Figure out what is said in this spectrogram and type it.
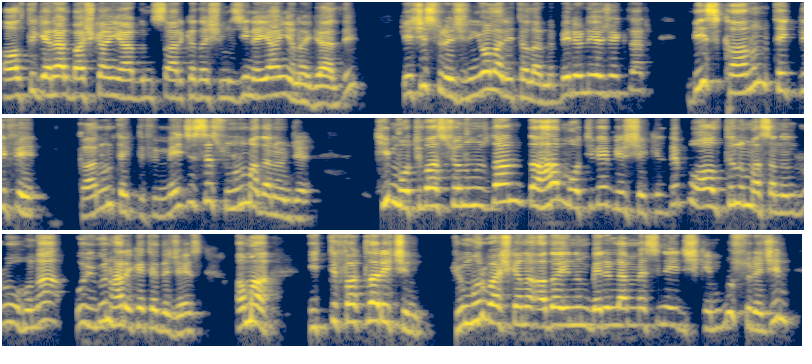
6 genel başkan yardımcısı arkadaşımız yine yan yana geldi. Geçiş sürecinin yol haritalarını belirleyecekler. Biz kanun teklifi kanun teklifi meclise sunulmadan önce ki motivasyonumuzdan daha motive bir şekilde bu altılı masanın ruhuna uygun hareket edeceğiz. Ama ittifaklar için Cumhurbaşkanı adayının belirlenmesine ilişkin bu sürecin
